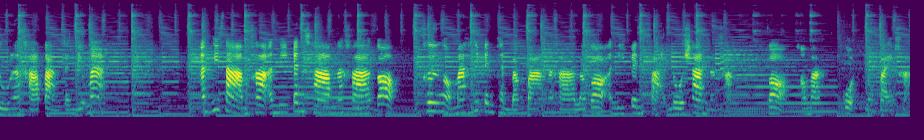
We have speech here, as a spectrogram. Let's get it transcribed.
ดูนะคะ ต่างกันเยอะมาก อันที่ 3 ค่ะ อันนี้เป็นชามนะคะ ก็คลึงออกมาให้เป็นแผ่นบางๆนะคะ แล้วก็อันนี้เป็นฝาโลชั่นนะคะ ก็เอามากดลงไปค่ะ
